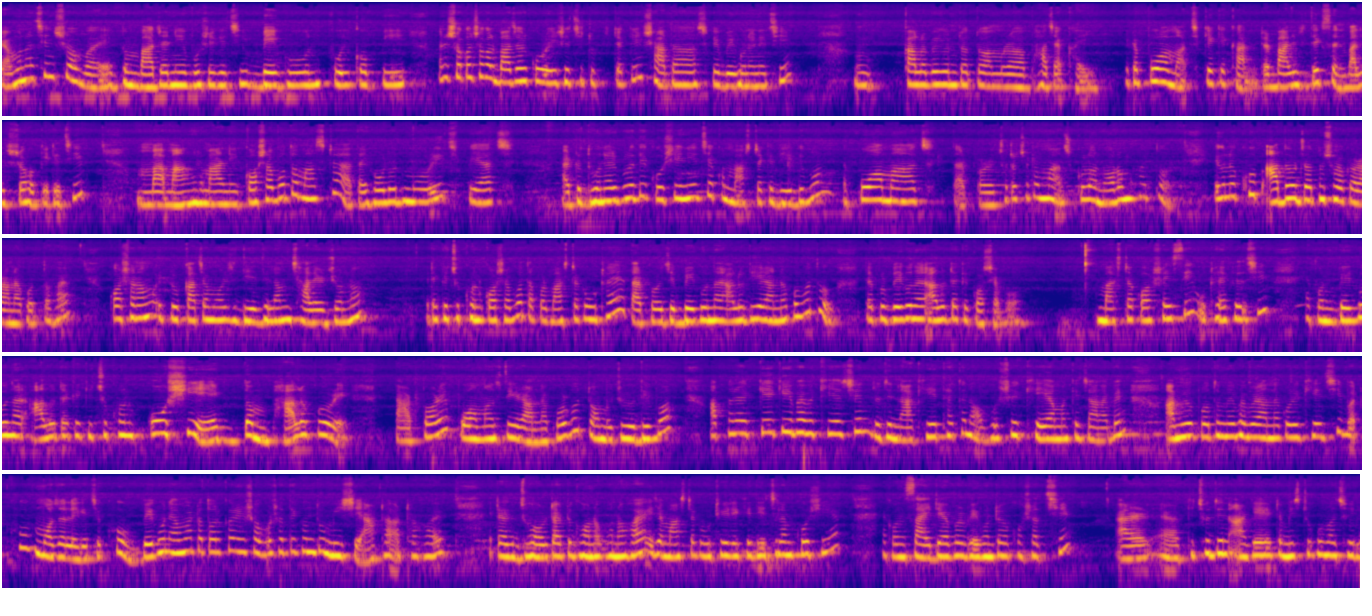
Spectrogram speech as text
কেমন আছেন সবাই? একদম বাজার নিয়ে বসে গেছি। বেগুন, ফুলকপি মানে সকাল সকাল বাজার করে এসেছি, টুকটাকি সাদা আজকে বেগুন এনেছি। কালো বেগুনটা তো আমরা ভাজা খাই। এটা পোয়া মাছ, কে কে খান? এটা বালিশ, দেখছেন? বালিশ সহ কেটেছি। মানে কষাবো তো মাছটা, তাই হলুদ, মরিচ, পেঁয়াজ আর একটু ধনের গুঁড়ো দিয়ে কষিয়ে নিয়েছি। এখন মাছটাকে দিয়ে দেবো। পোয়া মাছ তারপরে ছোট ছোট মাছগুলো নরম হয় তো, এগুলো খুব আদর যত্ন সহকারে রান্না করতে হয়। কষানো একটু কাঁচামরিচ দিয়ে দিলাম ঝালের জন্য। এটা কিছুক্ষণ কষাবো, তারপর মাছটাকে উঠায় তারপর যে বেগুন আর আলু দিয়ে রান্না করব তো, তারপর বেগুন আর আলুটাকে কষাবো। মাছটা কষাইছি, উঠিয়ে ফেলছি। এখন বেগুন আর আলুটাকে কিছুক্ষণ কষিয়ে একদম ভালো করে তারপরে পোয়া মাছ দিয়ে রান্না করব টমেটো দিব। আপনারা কে কে এভাবে খেয়েছেন? যদি না খেয়ে থাকেন, অবশ্যই খেয়ে আমাকে জানাবেন। আমিও প্রথমে এভাবে রান্না করে খেয়েছি বাট খুব মজা লেগেছে, খুব। বেগুন এমন একটা তরকারি, সবার সাথে কিন্তু মিশে, আঠা আঠা হয়। এটা ঝোলটা একটু ঘন ঘন হয়। এই যে মাছটাকে উঠিয়ে রেখে দিয়েছিলাম কষিয়ে, এখন সাইডে আবার বেগুনটাও কষাচ্ছি। আর কিছুদিন আগে একটা মিষ্টি কুমড়া ছিল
